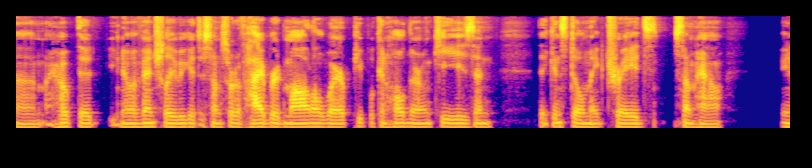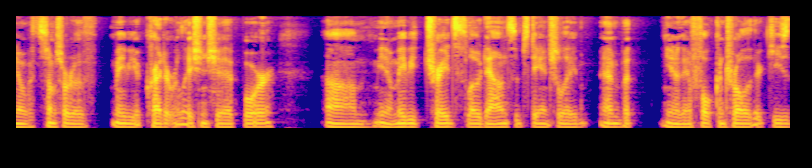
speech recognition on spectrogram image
Um, I hope that, you know, eventually we get to some sort of hybrid model where people can hold their own keys and they can still make trades somehow, you know, with some sort of maybe a credit relationship or, um, you know, maybe trades slow down substantially and, but, you know, they have full control of their keys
